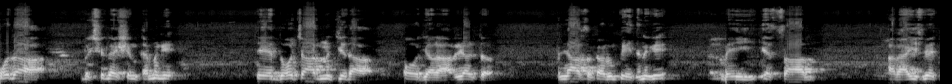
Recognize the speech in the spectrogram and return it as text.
ਉਹਦਾ ਵਿਸ਼ਲੇਸ਼ਣ ਕਰਨਗੇ ਤੇ 2-4 ਦਿਨ 'ਚ ਇਹਦਾ ਉਹ ਜਿਹੜਾ ਰਿਜ਼ਲਟ ਪੰਜਾਬ ਸਰਕਾਰ ਨੂੰ ਭੇਜ ਦੇਣਗੇ ਬਈ ਇਸ ਸਾਲ ਰਾਈਸ ਵਿੱਚ,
